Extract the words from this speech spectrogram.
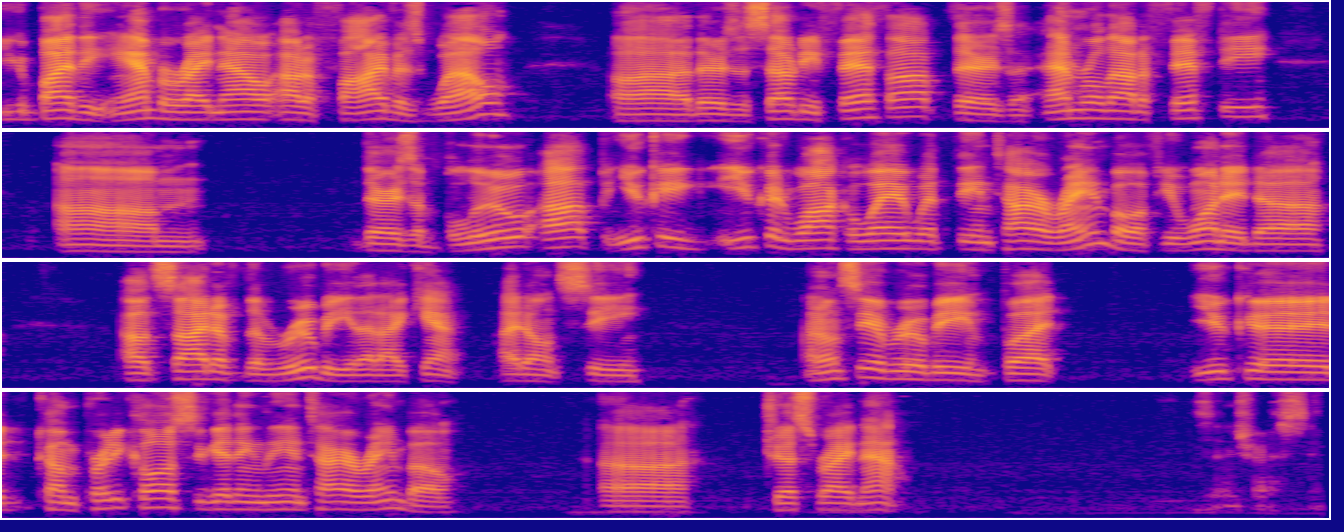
you could buy the amber right now out of five as well. Uh, there's a 75th up. There's an emerald out of 50. Um, there's a blue up. You could you could walk away with the entire rainbow if you wanted. Uh, outside of the ruby that I can't, I don't see. I don't see a ruby, but you could come pretty close to getting the entire rainbow uh, just right now. It's interesting.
